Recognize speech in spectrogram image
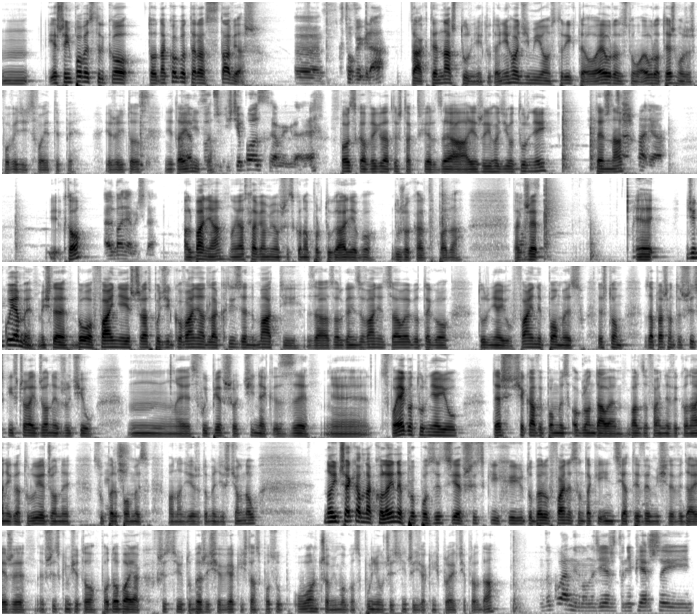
mm, jeszcze mi powiedz tylko, to na kogo teraz stawiasz? E, kto wygra? Tak, ten nasz turniej tutaj. Nie chodzi mi o stricte o euro, zresztą o euro też możesz powiedzieć swoje typy, jeżeli to nie tajemnica. E, oczywiście Polska wygra, nie? Polska wygra, też tak twierdzę, a jeżeli chodzi o turniej, ten nasz, Albania. kto? Albania myślę. Albania, no ja stawiam mimo wszystko na Portugalię, bo dużo kart wpada. Także e, dziękujemy. Myślę, było fajnie. Jeszcze raz podziękowania dla Chris and Mati za zorganizowanie całego tego turnieju. Fajny pomysł. Zresztą zapraszam też wszystkich. Wczoraj Johnny wrzucił mm, e, swój pierwszy odcinek z e, swojego turnieju. Też ciekawy pomysł oglądałem. Bardzo fajne wykonanie. Gratuluję Johnny. Super pomysł. Mam nadzieję, że to będziesz ściągnął. No i czekam na kolejne propozycje wszystkich youtuberów. Fajne są takie inicjatywy. Myślę, wydaje, że wszystkim się to podoba, jak wszyscy youtuberzy się w jakiś tam sposób łączą i mogą wspólnie uczestniczyć w jakimś projekcie, prawda? Dokładnie, mam nadzieję, że to nie pierwszy i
